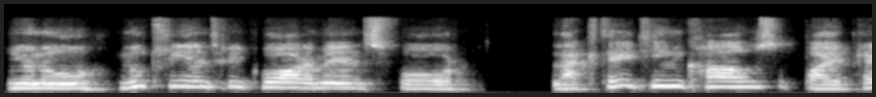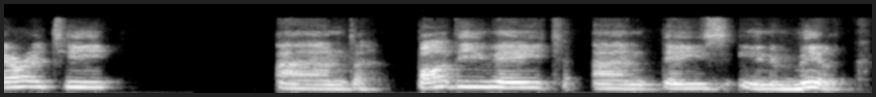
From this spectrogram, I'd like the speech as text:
you know, nutrient requirements for lactating cows by parity and body weight and days in milk.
